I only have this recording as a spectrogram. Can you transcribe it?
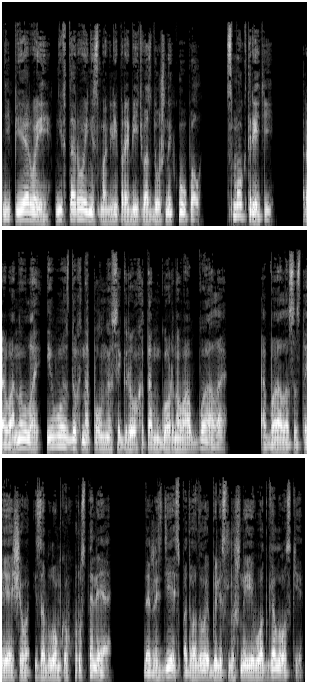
Ни первый, ни второй не смогли пробить воздушный купол. Смог третий, Рвануло, и воздух наполнился грохотом горного обвала. Обвала, состоящего из обломков хрусталя. Даже здесь, под водой, были слышны его отголоски.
